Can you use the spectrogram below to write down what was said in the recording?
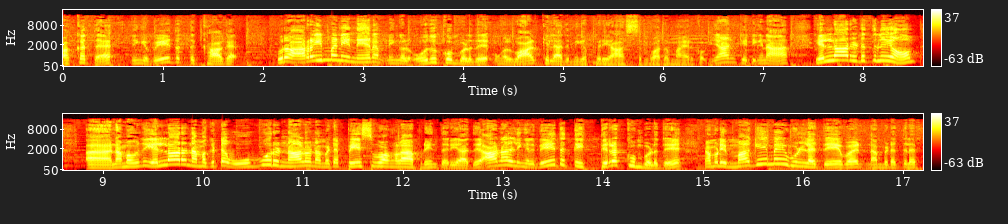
பக்கத்தை நீங்கள் வேதத்துக்காக ஒரு அரை மணி நேரம் நீங்கள் ஒதுக்கும் பொழுது உங்கள் வாழ்க்கையில் அது மிகப்பெரிய ஆசீர்வாதமாக இருக்கும். ஏன்னு கேட்டிங்கன்னா எல்லாரிடத்துலையும் நம்ம வந்து எல்லாரும் நம்மக்கிட்ட ஒவ்வொரு நாளும் நம்மகிட்ட பேசுவாங்களா அப்படின்னு தெரியாது. ஆனால் நீங்கள் வேதத்தை திறக்கும் பொழுது நம்முடைய மகிமை உள்ள தேவன் நம்மிடத்தில்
